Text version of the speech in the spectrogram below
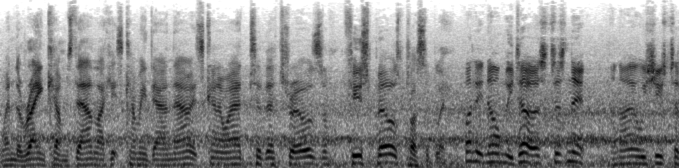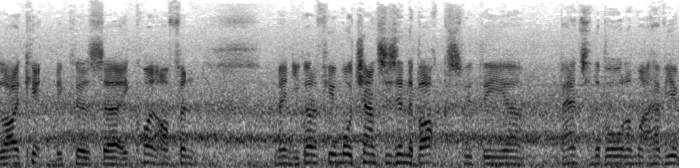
when the rain comes down like it's coming down now, it's going to add to the thrills, a few spills possibly. Well, it normally does, doesn't it? And I always used to like it because uh, it quite often meant you got a few more chances in the box with the uh, bounce of the ball and what have you.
